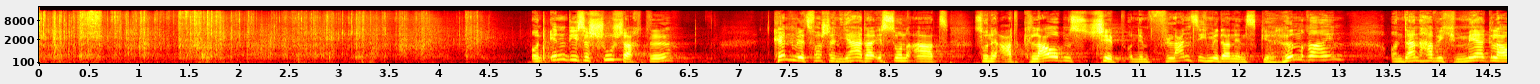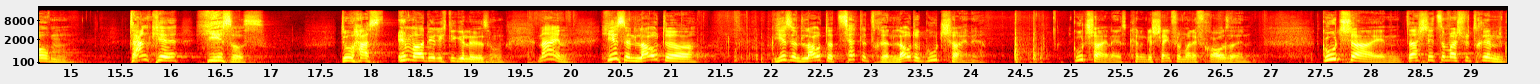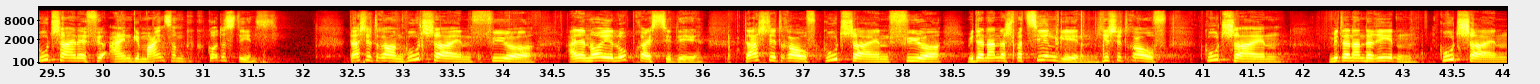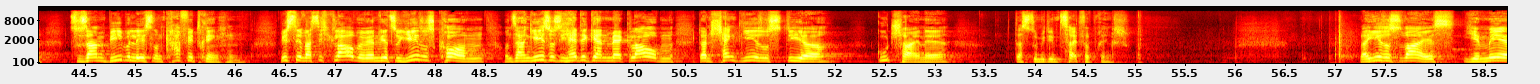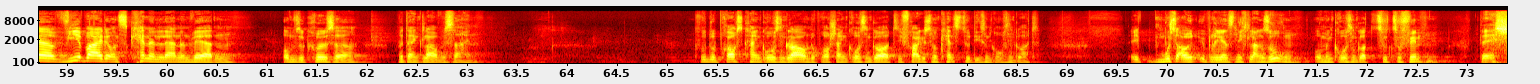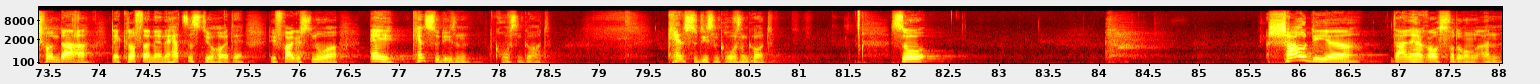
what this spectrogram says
Und in dieser Schuhschachtel könnten wir jetzt vorstellen, ja, da ist so eine Art, so eine Art Glaubenschip und den pflanze ich mir dann ins Gehirn rein und dann habe ich mehr Glauben. Danke, Jesus. Du hast immer die richtige Lösung. Nein, hier sind lauter, hier sind lauter Zettel drin, lauter Gutscheine. Gutscheine, es können ein Geschenk für meine Frau sein. Gutschein, da steht zum Beispiel drin, Gutscheine für einen gemeinsamen Gottesdienst. Da steht drauf, Gutschein für eine neue Lobpreis-CD. Da steht drauf, Gutschein für miteinander spazieren gehen. Hier steht drauf, Gutschein miteinander reden, Gutschein, zusammen Bibel lesen und Kaffee trinken. Wisst ihr, was ich glaube? Wenn wir zu Jesus kommen und sagen, Jesus, ich hätte gern mehr Glauben, dann schenkt Jesus dir Gutscheine, dass du mit ihm Zeit verbringst. Weil Jesus weiß, je mehr wir beide uns kennenlernen werden, umso größer wird dein Glaube sein. Du brauchst keinen großen Glauben, du brauchst einen großen Gott. Die Frage ist nur, kennst du diesen großen Gott? Ich muss auch übrigens nicht lang suchen, um einen großen Gott zu, zu finden. Der ist schon da. Der klopft an deine Herzenstür heute. Die Frage ist nur, ey, kennst du diesen großen Gott? Kennst du diesen großen Gott? So, schau dir deine Herausforderungen an.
